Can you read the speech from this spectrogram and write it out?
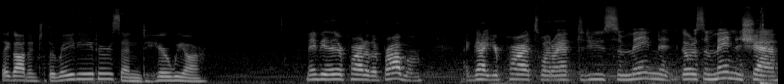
They got into the radiators, and here we are. Maybe they're part of the problem. I got your parts, why do I have to do some maintenance, go to some maintenance shop?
